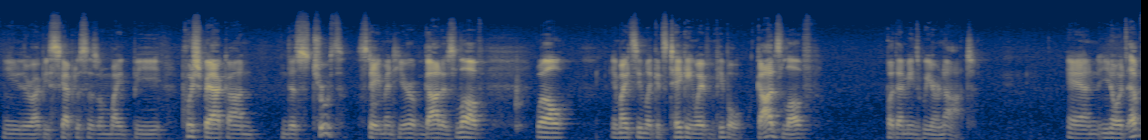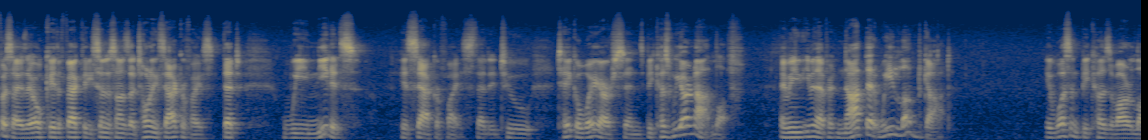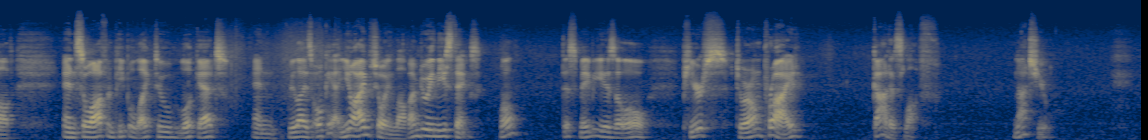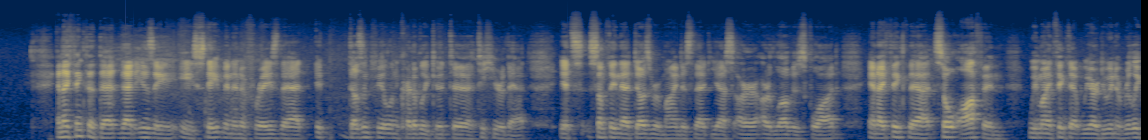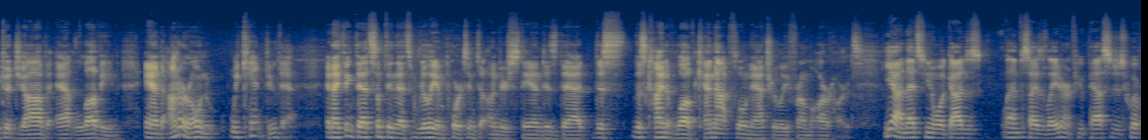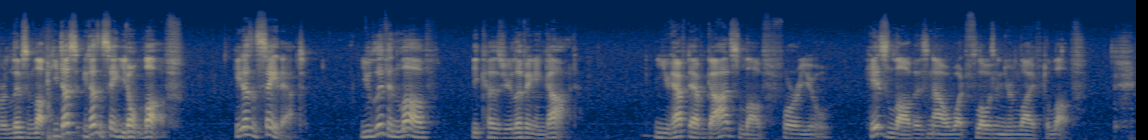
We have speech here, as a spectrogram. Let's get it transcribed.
there might be skepticism, might be pushback on this truth statement here of God is love, well, it might seem like it's taking away from people God's love, but that means we are not. And, you know, it's emphasized there, okay, the fact that he sent us on as atoning sacrifice, that we needed his sacrifice, that it, to take away our sins because we are not love. I mean, even that, not that we loved God. It wasn't because of our love. And so often people like to look at and realize, okay, you know, I'm showing love. I'm doing these things. Well, this maybe is a little pierce to our own pride. God is love, not you. And I think that that, that is a, a statement and a phrase that it doesn't feel incredibly good to, to hear that. It's something that does remind us that, yes, our, our love is flawed. And I think that so often we might think that we are doing a really good job at loving. And on our own, we can't do that and I think that's something that's really important to understand is that this this kind of love cannot flow naturally from our hearts. Yeah, and that's you know what God just emphasizes later in a few passages. Whoever lives in love, he does. He doesn't say you don't love. He doesn't say that. You live in love because you're living in God. You have to have God's love for you. His love is now what flows in your life to love.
